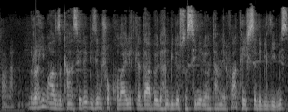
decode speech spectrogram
sonra. rahim ağzı kanseri bizim çok kolaylıkla daha böyle hani biliyorsun simir yöntemleri falan teşhis edebildiğimiz,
